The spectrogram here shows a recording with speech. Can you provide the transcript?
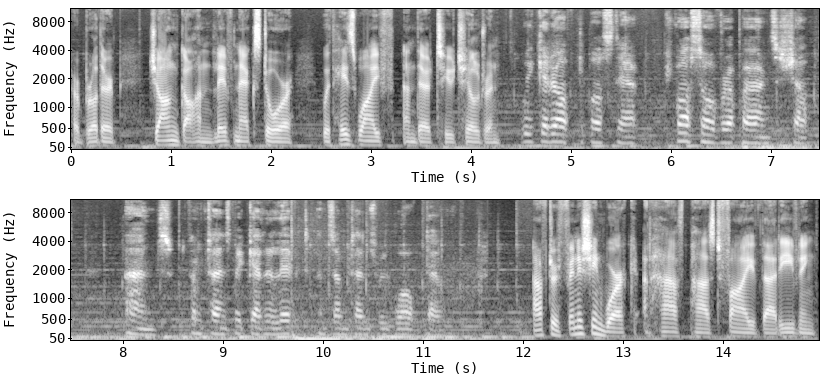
Her brother, John Gaughan, lived next door with his wife and their two children. We get off the bus there, cross over at Barnes' shop, and sometimes we get a lift and sometimes we walk down. After finishing work at half past five that evening,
